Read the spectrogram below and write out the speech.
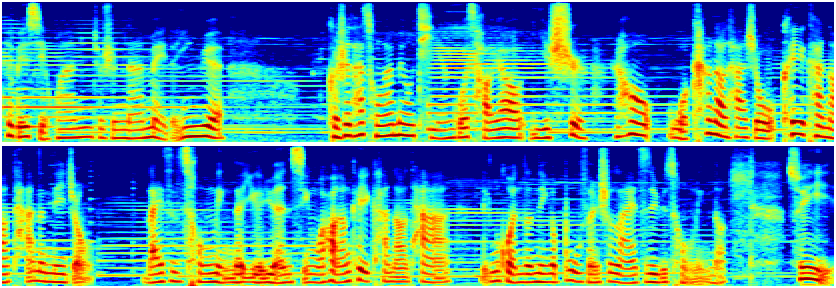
特别喜欢就是南美的音乐。可是他从来没有体验过草药仪式，然后我看到他的时候，我可以看到他的那种来自丛林的一个原型，我好像可以看到他灵魂的那个部分是来自于丛林的，所以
